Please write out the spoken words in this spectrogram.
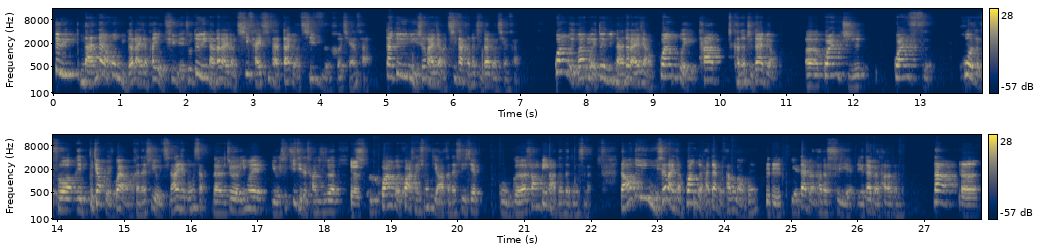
对于男的或女的来讲，它有区别。就对于男的来讲，妻财妻财代表妻子和钱财；但对于女生来讲，妻财可能只代表钱财。官鬼官鬼对于男的来讲，官鬼它可能只代表呃官职、官死，或者说也不叫鬼怪啊，可能是有其他一些东西。呃，就因为有一些具体的场景，就是官鬼化成兄弟啊，可能是一些骨骼伤病啊等等东西的。然后对于女生来讲，官鬼还代表她的老公，也代表她的事业，也代表她的等等。那呃，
